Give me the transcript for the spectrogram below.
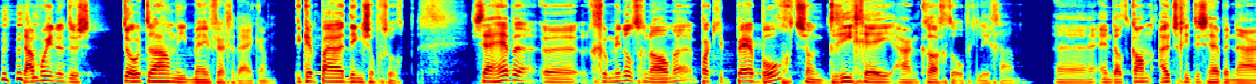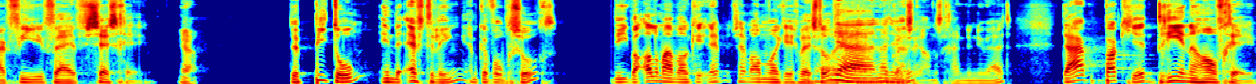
Daar moet je het dus totaal niet mee vergelijken. Ik heb een paar dingetjes opgezocht. Zij hebben eh, gemiddeld genomen, pak je per bocht zo'n 3G aan krachten op je lichaam. Eh, en dat kan uitschieters hebben naar 4, 5, 6G. Ja. De Python in de Efteling, heb ik even opgezocht. Die we allemaal wel een keer, hebben- zijn we allemaal wel een keer geweest, Ja, toch? ja, Ik wou natuurlijk. zeggen, anders ga je er nu uit. Daar pak je 3,5G.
